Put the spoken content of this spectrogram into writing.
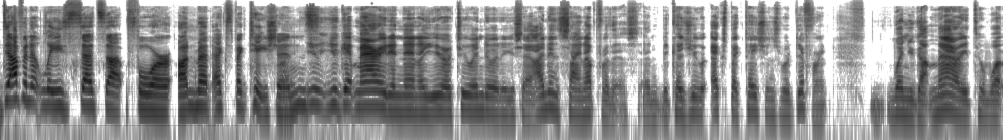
definitely sets up for unmet expectations. you you get married, and then a year or two into it, and you say, "I didn't sign up for this," and because your expectations were different when you got married to what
